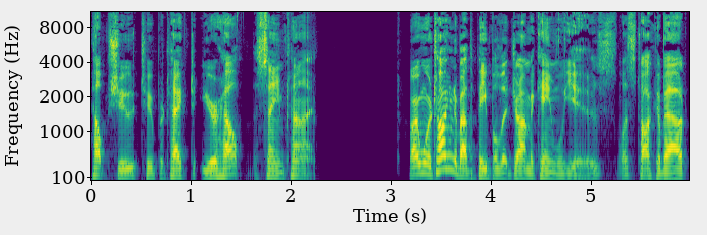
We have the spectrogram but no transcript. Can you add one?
helps you to protect your health at the same time. All right, we're talking about the people that John McCain will use. Let's talk about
